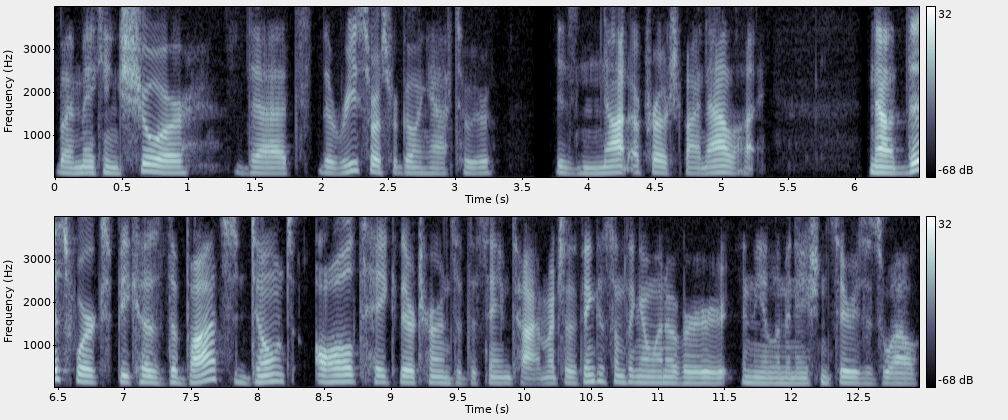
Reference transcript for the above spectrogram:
by making sure that the resource we're going after is not approached by an ally. Now, this works because the bots don't all take their turns at the same time, which I think is something I went over in the elimination series as well.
